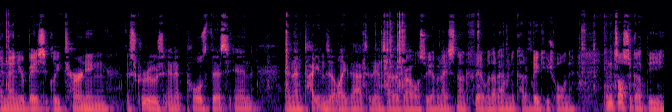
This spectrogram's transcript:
and then you're basically turning the screws and it pulls this in and then tightens it like that to the inside of the drywall so you have a nice snug fit without having to cut a big huge hole in there. And it's also got the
